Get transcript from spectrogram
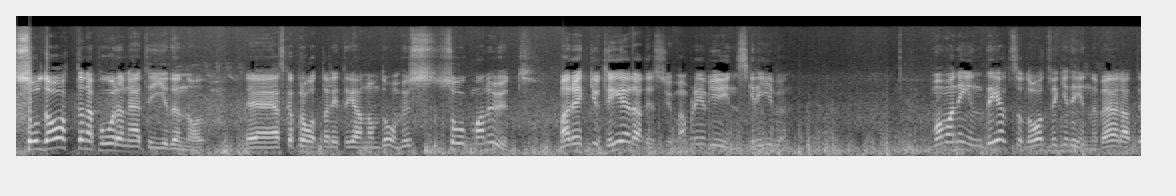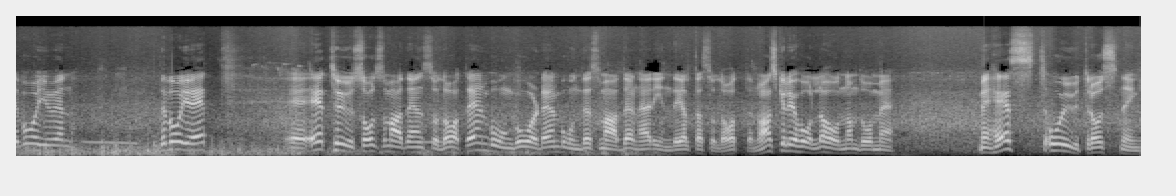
Soldaterna på den här tiden då, eh, jag ska prata lite grann om dem. Hur såg man ut? Man rekryterades ju, man blev ju inskriven. Var man indelt soldat, vilket innebär att det var ju en, det var ju ett eh, ett hushåll som hade en soldat, en bondgård, en bonde som hade den här indelta soldaten. Och han skulle ju hålla honom då med med häst och utrustning.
